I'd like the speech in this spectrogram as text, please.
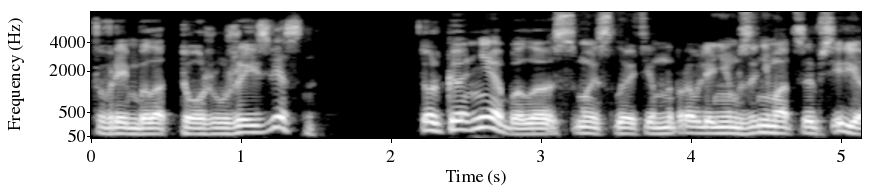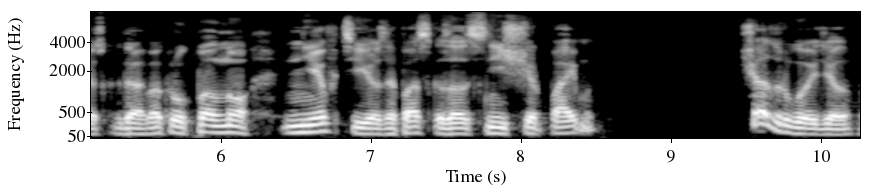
в то время была тоже уже известна. Только не было смысла этим направлением заниматься всерьез, когда вокруг полно нефти, ее запас казался неисчерпаемым. Сейчас другое дело.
